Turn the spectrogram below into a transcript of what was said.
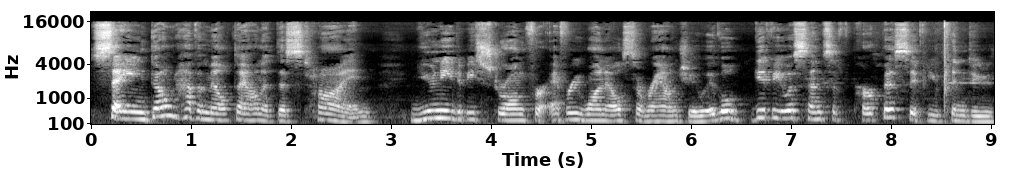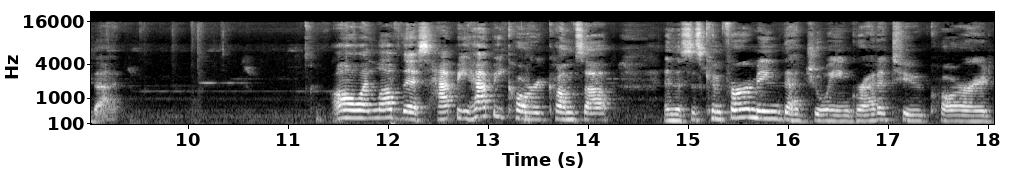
saying don't have a meltdown at this time you need to be strong for everyone else around you it will give you a sense of purpose if you can do that Oh, I love this. Happy, happy card comes up. And this is confirming that joy and gratitude card.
